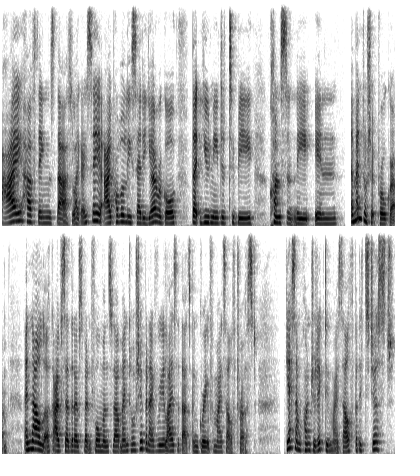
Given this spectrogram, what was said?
I have things that, like I say, I probably said a year ago that you needed to be constantly in a mentorship program. And now, look, I've said that I've spent four months without mentorship, and I've realized that that's been great for my self trust. Yes, I'm contradicting myself, but it's just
